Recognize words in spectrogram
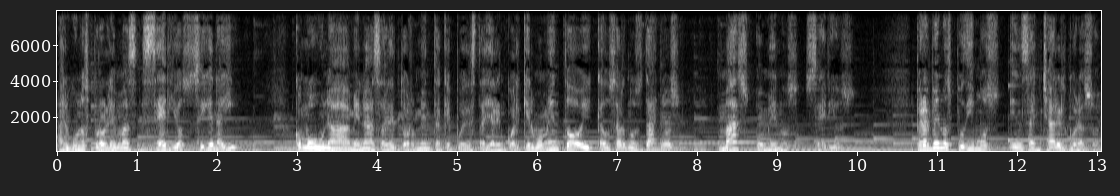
algunos problemas serios siguen ahí, como una amenaza de tormenta que puede estallar en cualquier momento y causarnos daños más o menos serios. Pero al menos pudimos ensanchar el corazón,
